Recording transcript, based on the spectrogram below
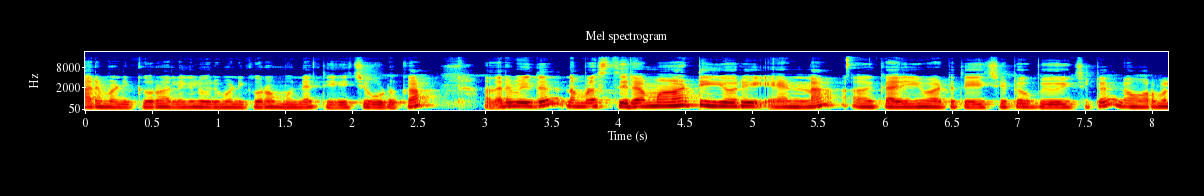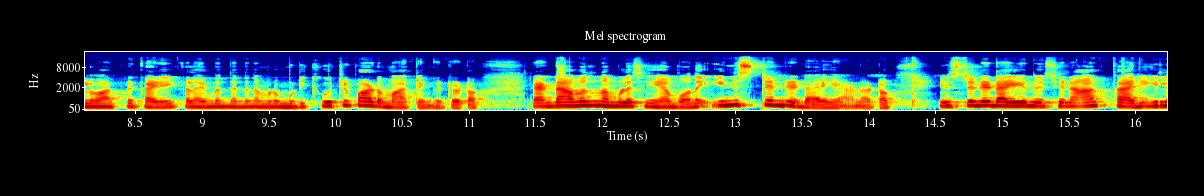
അരമണിക്കൂറോ അല്ലെങ്കിൽ ഒരു മണിക്കൂറോ മുന്നേ തേച്ച് കൊടുക്കുക. അന്നേരം ഇത് നമ്മൾ സ്ഥിരമായിട്ട് ഈ ഒരു എണ്ണ കരിയുമായിട്ട് തേച്ചിട്ട് ഉപയോഗിച്ചിട്ട് നോർമൽ വാട്ടർ കഴുകി കളയുമ്പോൾ തന്നെ നമ്മുടെ മുടിക്ക് ഒരുപാട് മാറ്റം കിട്ടും കേട്ടോ. രണ്ടാമത് നമ്മൾ ചെയ്യാൻ പോകുന്നത് ഇൻസ്റ്റന്റ് ഡൈ ആണ് കേട്ടോ. ഇൻസ്റ്റന്റ് ഡൈ എന്ന് വെച്ച് കഴിഞ്ഞാൽ ആ കരിയിൽ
